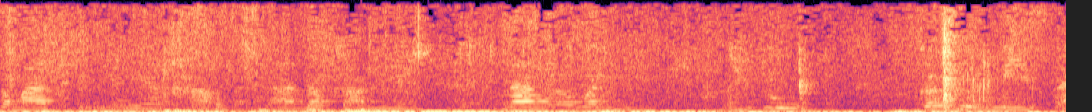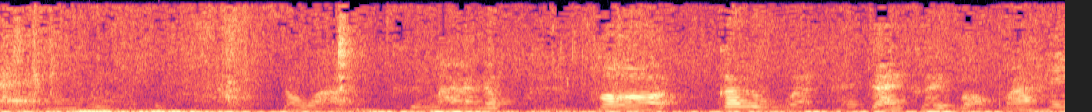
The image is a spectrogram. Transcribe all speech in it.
สมาธิเนี่ยค่ะอาจารย์แล้วตอนนี้นั่งแล้วมันมันอยู่ ก็คือมีแสงสว่างขึ้นมาแล้ว พอก็รู้ว่าอาจารย์เคยบอกว่าให้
